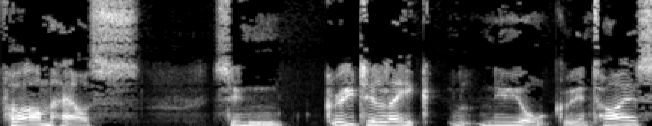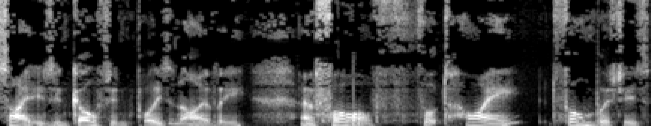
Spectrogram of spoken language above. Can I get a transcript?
Farmhouse in Greater Lake, New York. The entire site is engulfed in poison ivy and four foot high thorn bushes.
